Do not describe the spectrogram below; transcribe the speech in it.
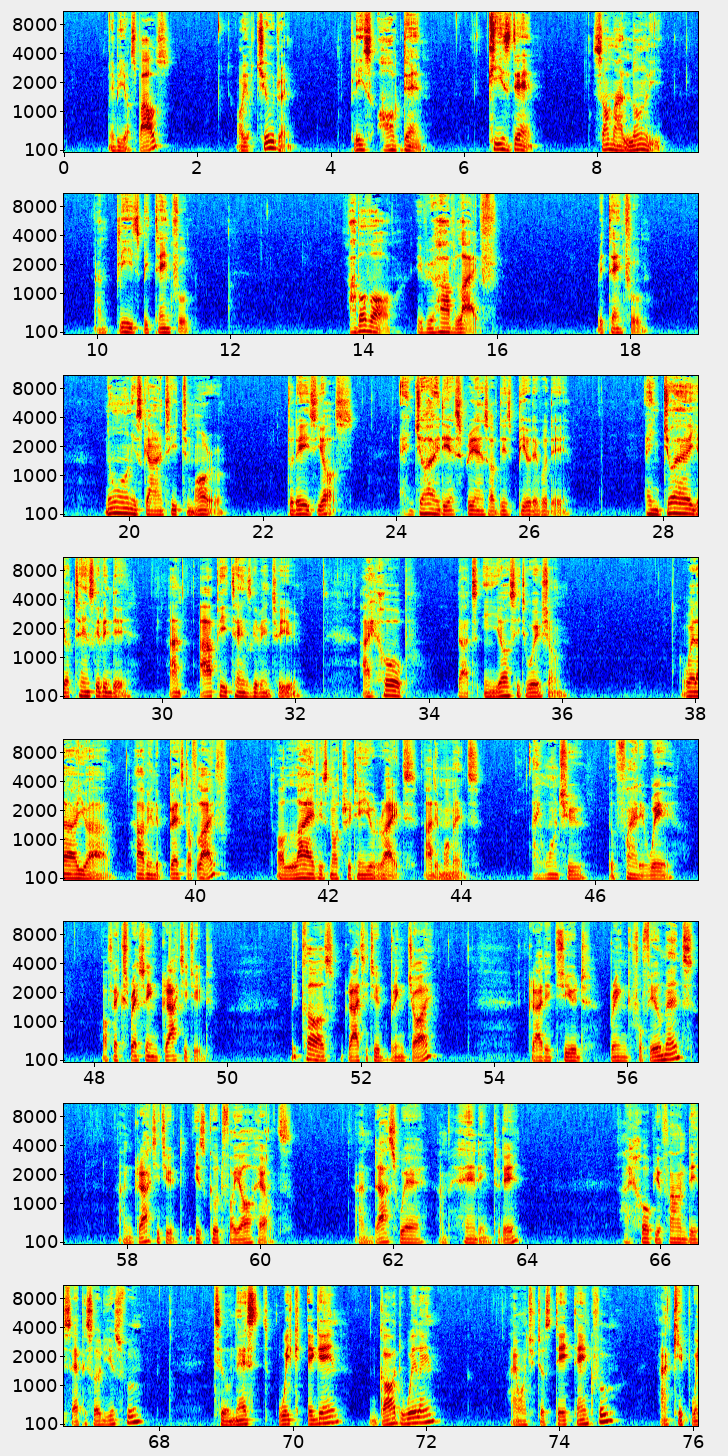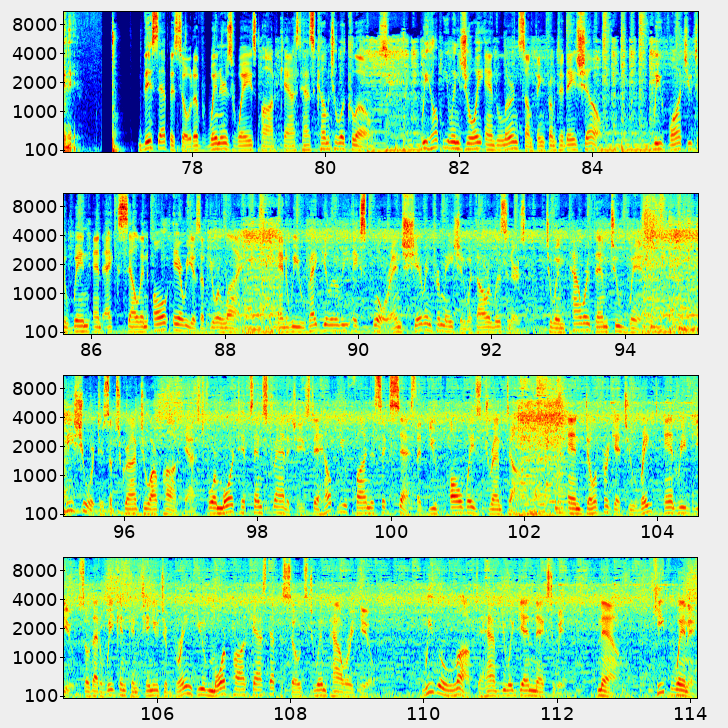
maybe your spouse or your children, please hug them, kiss them. Some are lonely, and please be thankful. Above all, if you have life, be thankful. No one is guaranteed tomorrow. Today is yours. Enjoy the experience of this beautiful day. Enjoy your Thanksgiving Day and happy Thanksgiving to you. I hope that in your situation, whether you are having the best of life or life is not treating you right at the moment, I want you to find a way of expressing gratitude because gratitude brings joy, gratitude brings fulfillment, and gratitude is good for your health. And that's where I'm heading today. I hope you found this episode useful. Till next week again, God willing, I want you to stay thankful and keep winning. This episode of Winner's Ways podcast has come to a close. We hope you enjoy and learn something from today's show. We want you to win and excel in all areas of your life, and we regularly explore and share information with our listeners to empower them to win. Be sure to subscribe to our podcast for more tips and strategies to help you find the success that you've always dreamt of. And don't forget to rate and review so that we can continue to bring you more podcast episodes to empower you. We will love to have you again next week. Now, keep winning.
